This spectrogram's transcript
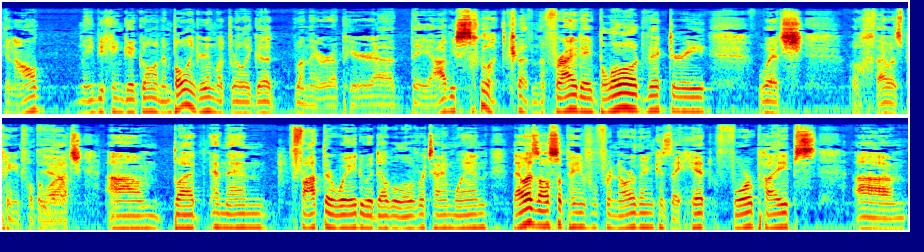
you know, maybe you can get going. And Bowling Green looked really good when they were up here. Uh, they obviously looked good in the Friday blowout victory, which. Oh, that was painful to Yeah. watch. Um, but and then fought their way to a double overtime win. That was also painful for Northern because they hit four pipes. Um,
